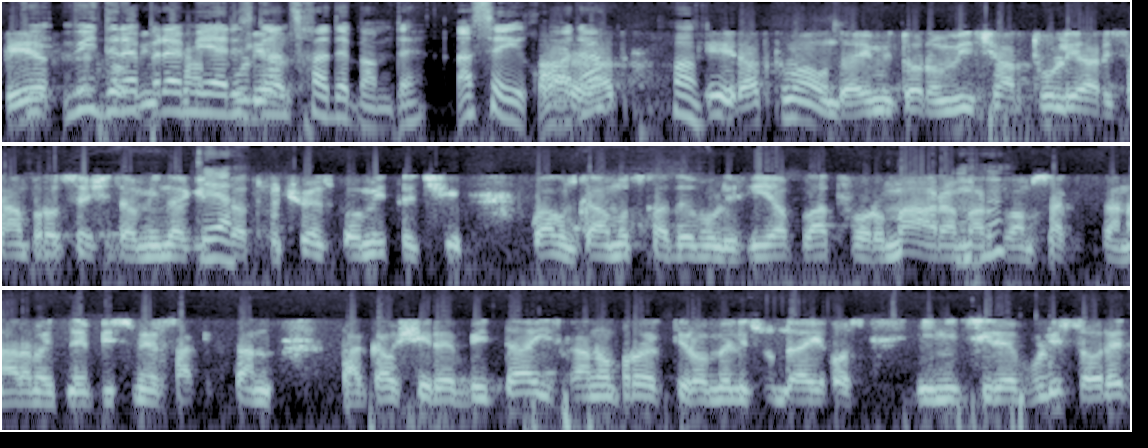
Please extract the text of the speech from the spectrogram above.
ვიდრე პრემიერის განცხადებამდე. ასე იყო რა? კი, რა თქმა უნდა, იმიტომ რომ ვინ ჩართული არის ამ პროცესში და მინდა გითხრათ, რომ ჩვენს კომიტეტში გვაქვს გამოცხადებული ღია პლატფორმა, არა მარტო ამ საკითხთან, არამედ ნებისმიერ საკითხთან დაკავშირებით და ის კანონპროექტი, რომელიც უნდა იყოს ინიცირებული, სწორედ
